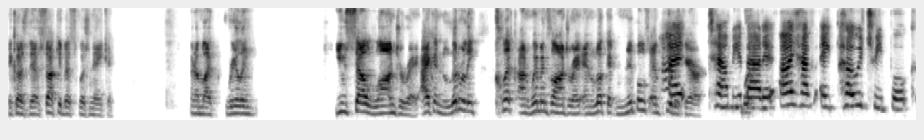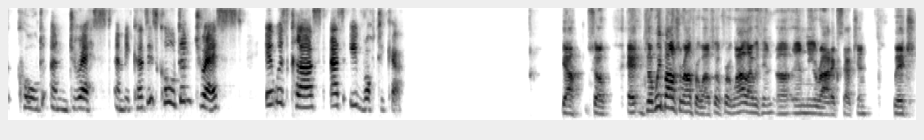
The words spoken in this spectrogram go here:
because the succubus was naked. And I'm like, really? You sell lingerie? I can literally click on women's lingerie and look at nipples and pubic I, hair. Tell me about it. I have a poetry book called Undressed, and because it's called Undressed, it was classed as erotica. Yeah, so so we bounced around for a while. So for a while, I was in uh, in the erotic section, which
